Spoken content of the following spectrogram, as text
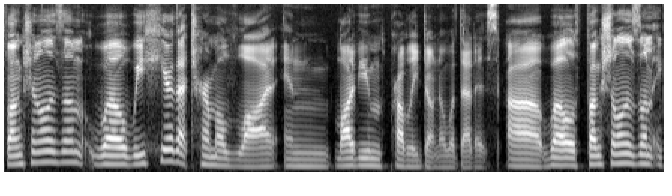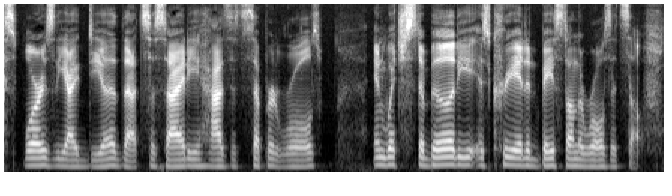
Functionalism, well, we hear that term a lot, and a lot of you probably don't know what that is. Uh, well, functionalism explores the idea that society has its separate roles in which stability is created based on the roles itself.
